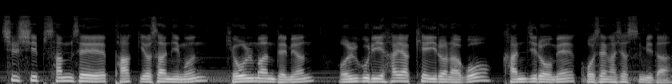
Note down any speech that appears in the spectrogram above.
73세의 박 여사님은 겨울만 되면 얼굴이 하얗게 일어나고 간지러움에 고생하셨습니다.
